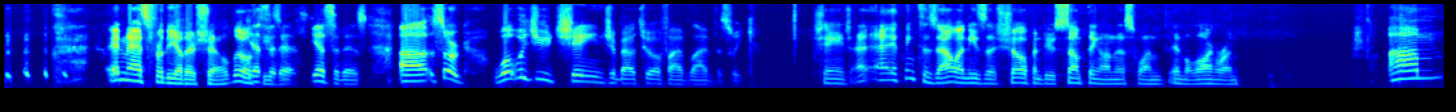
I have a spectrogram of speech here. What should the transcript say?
and that's for the other show. Little yes, teaser. it is. Yes, it is. Uh, Sorg, what would you change about 205 Live this week? change. I, I think Tozawa needs to show up and do something on this one in the long run. Um,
